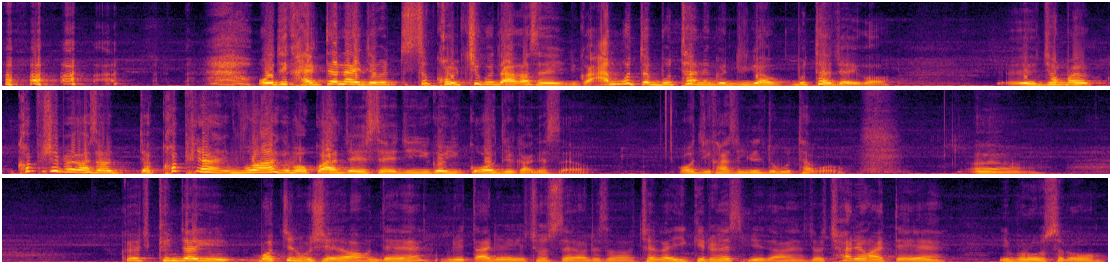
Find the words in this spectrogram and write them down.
어디 갈 때나 이제 쓱 걸치고 나가서 이거 아무것도 못하는 거 이거 못하죠 이거. 예, 정말 커피숍에 가서 커피나 우아하게 먹고 앉아 있어야지 이거 입고 어딜 가겠어요. 어디 가서 일도 못하고. 어. 그 굉장히 멋진 옷이에요. 근데 우리 딸이 줬어요. 그래서 제가 입기를 했습니다. 저 촬영할 때 입을 옷으로.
